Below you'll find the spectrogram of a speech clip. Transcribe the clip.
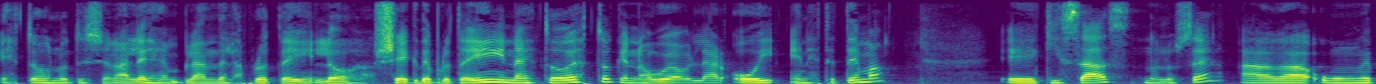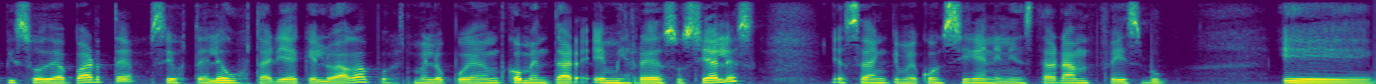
estos nutricionales en plan de las proteínas, los shakes de proteínas y todo esto, que no voy a hablar hoy en este tema. Eh, quizás, no lo sé, haga un episodio aparte. Si a ustedes les gustaría que lo haga, pues me lo pueden comentar en mis redes sociales. Ya saben que me consiguen en Instagram, Facebook, eh,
